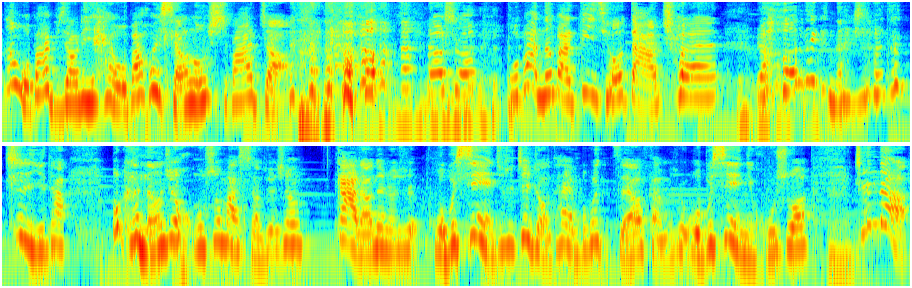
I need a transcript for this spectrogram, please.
那我爸比较厉害，我爸会降龙十八掌，然 后然后说我爸能把地球打穿，然后那个男生就质疑他，不可能，就胡说嘛，小学生尬聊那种，就是我不信，就是这种，他也不会怎样反驳，说我不信，你胡说，真的。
